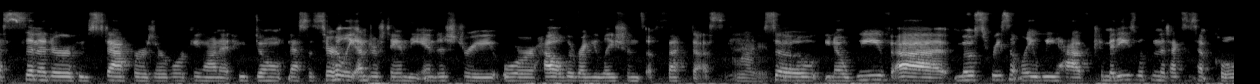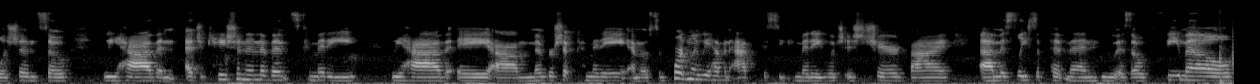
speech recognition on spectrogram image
a senator whose staffers are working on it who don't necessarily understand the industry or how the regulations affect us. Right. So, you know, we've uh, most recently we have committees within the Texas Hemp Coalition. So we have an education and events committee. We have a um, membership committee, and most importantly, we have an advocacy committee, which is chaired by uh, Lisa Pittman, who is a female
